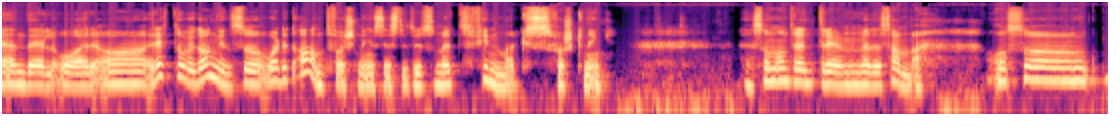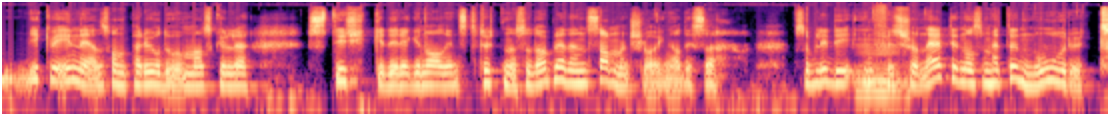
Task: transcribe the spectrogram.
en del år. Og rett over gangen så var det et annet forskningsinstitutt som het Finnmarksforskning, som omtrent drev med det samme. Og så gikk vi inn i en sånn periode hvor man skulle styrke de regionale instituttene, så da ble det en sammenslåing av disse. Så blir de infusjonert i noe som heter Norut.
